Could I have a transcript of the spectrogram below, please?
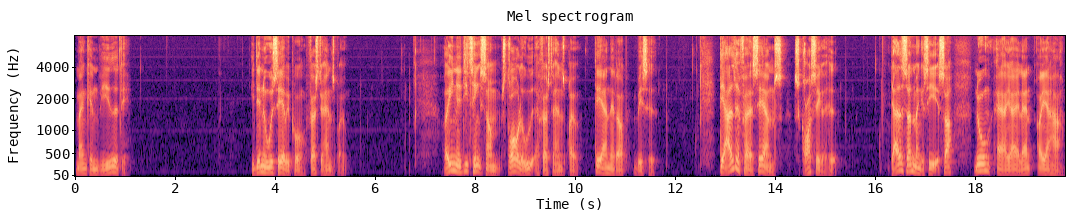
Man kan vide det. I denne uge ser vi på 1. Johannes brev. Og en af de ting, som stråler ud af 1. Johannes brev, det er netop vidshed. Det er aldrig farisæerens skråsikkerhed. Det er aldrig sådan, man kan sige, så nu er jeg i land, og jeg har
